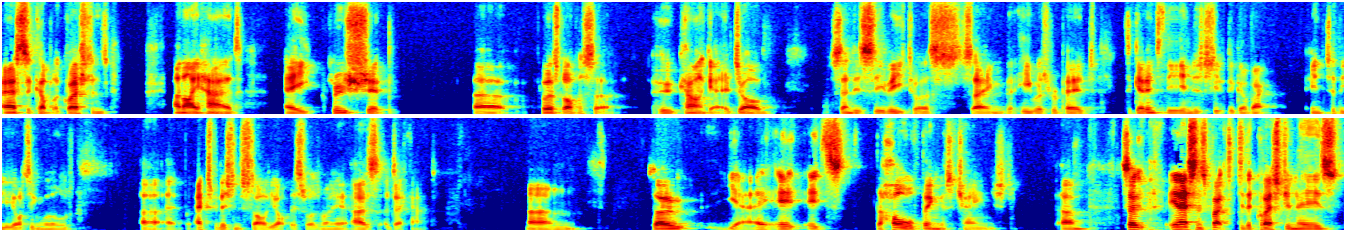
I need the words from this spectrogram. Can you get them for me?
I asked a couple of questions, and I had a cruise ship uh, first officer who can't get a job send his CV to us saying that he was prepared to get into the industry to go back into the yachting world, uh, expedition style yacht. This was money as a deckhand. Um, so yeah, it, it's the whole thing has changed. Um, so in essence, back to the question is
